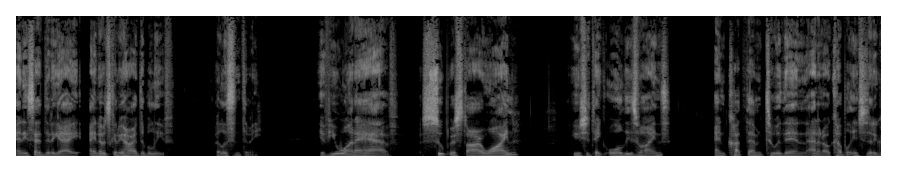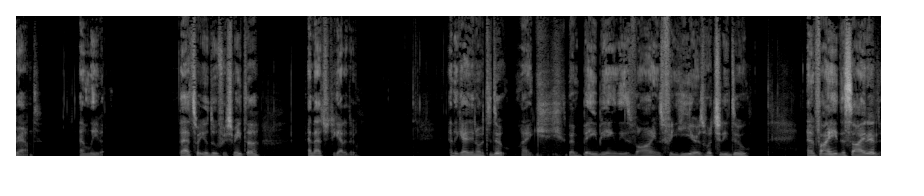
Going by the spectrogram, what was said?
And he said to the guy, "I know it's going to be hard to believe, but listen to me. If you want to have superstar wine, you should take all these vines and cut them to within, I don't know, a couple inches of the ground and leave it. That's what you'll do for Shemitah, and that's what you got to do. And the guy didn't know what to do. Like, he's been babying these vines for years. What should he do? And finally, he decided,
